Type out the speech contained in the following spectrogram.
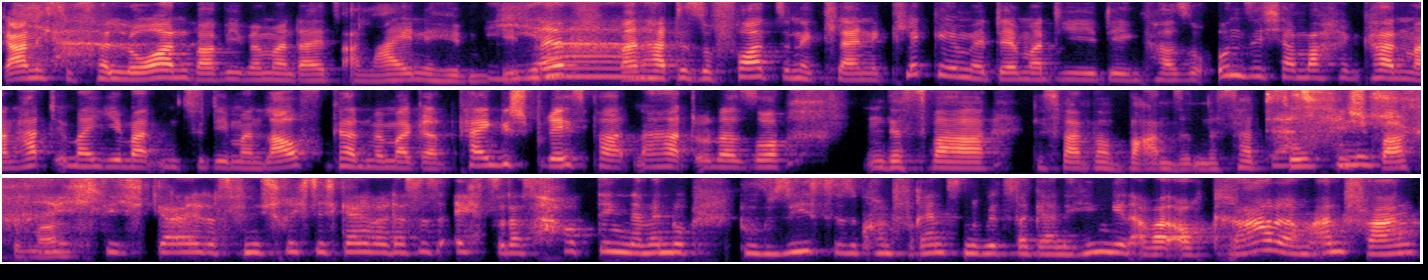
gar nicht ja. so verloren war, wie wenn man da jetzt alleine hingeht. Ne? Ja. Ne? Man hatte sofort so eine kleine Clique, mit der man die DNK so unsicher machen kann. Man hat immer jemanden, zu dem man laufen kann, wenn man gerade keinen Gesprächspartner hat oder so. Und das war, das war einfach Wahnsinn. Das hat das so viel Spaß gemacht. Richtig geil, das finde ich richtig geil, weil das ist echt so das Hauptding. Denn wenn du, du siehst diese Konferenzen, du willst da gerne hingehen, aber auch gerade am Anfang,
